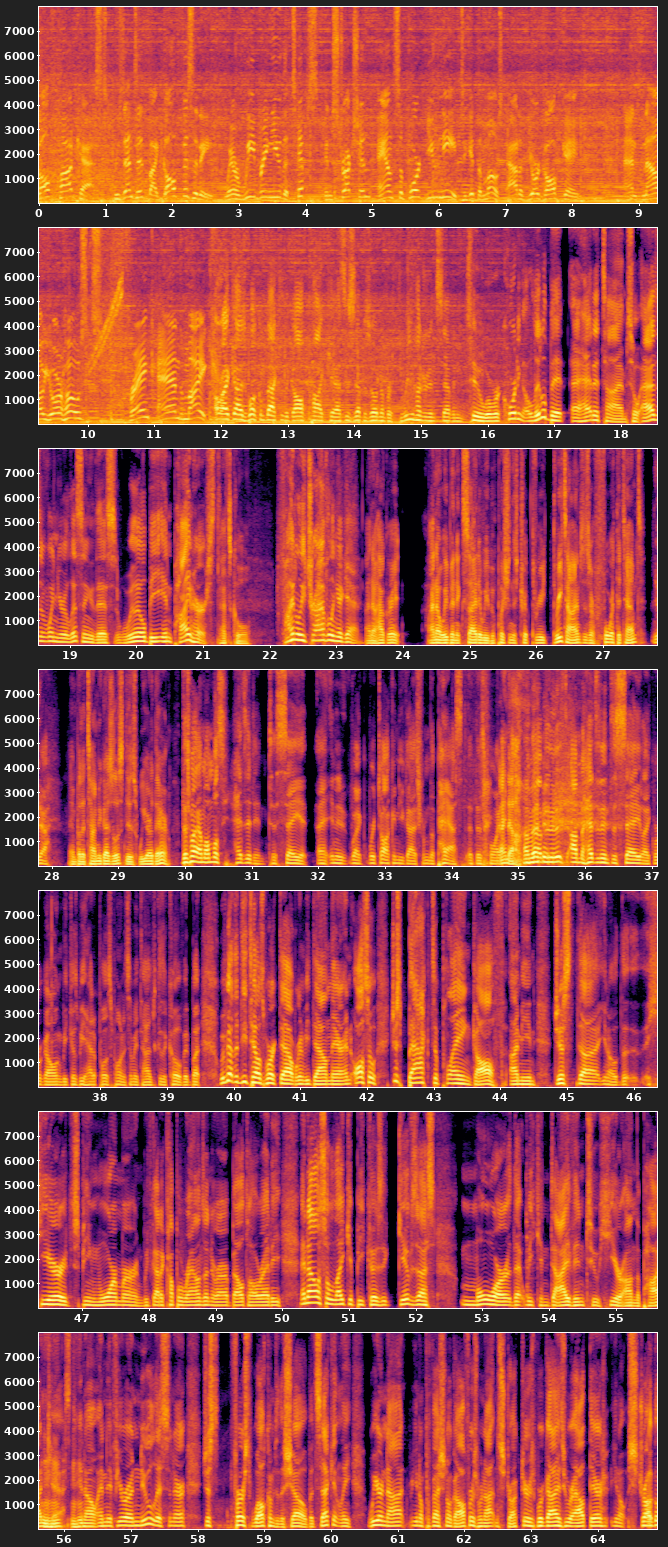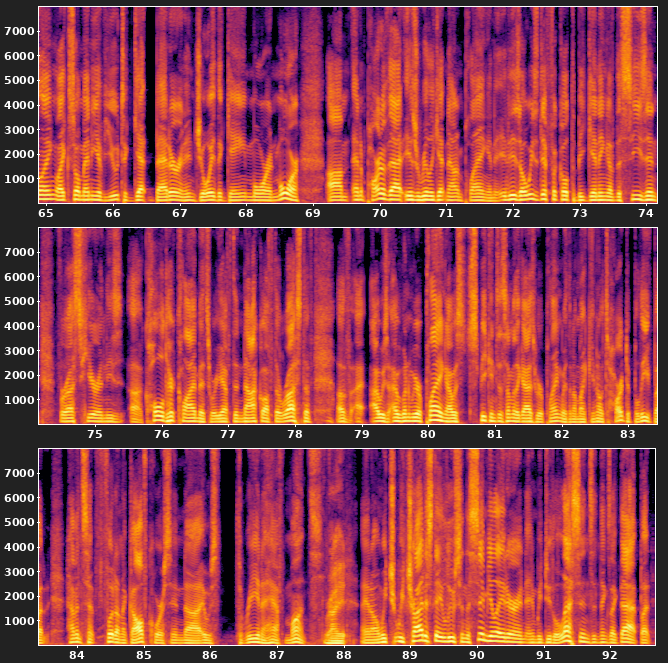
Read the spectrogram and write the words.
Golf Podcast, presented by Golficity, where we bring you the tips, instruction, and support you need to get the most out of your golf game. And now, your hosts, Frank and Mike. All right, guys, welcome back to the Golf Podcast. This is episode number 372. We're recording a little bit ahead of time. So, as of when you're listening to this, we'll be in Pinehurst, That's cool. finally traveling again. I know how great. I know we've been excited. We've been pushing this trip three three times. This is our fourth attempt, Yeah. And by the time you guys listen to this, we are there. That's why I'm almost hesitant to say it. Uh, in it, like we're talking to you guys from the past at this point. I know. I'm, I'm, I'm hesitant to say like we're going because we had to postpone it so many times because of COVID. But we've got the details worked out. We're going to be down there, and also just back to playing golf. I mean, just the you know the here it's being warmer, and we've got a couple rounds under our belt already. And I also like it because it gives us more that we can dive into here on the mm-hmm, podcast you mm-hmm. know? And if you're a new listener just first welcome to the show. But secondly we are not you know professional golfers. We're not instructors. We're guys who are out there you know struggling like so many of you to get better and enjoy the game more and more. Um, and a part of that is really getting out and playing. And it is always difficult the beginning of the season for us here in these uh, colder climates where you have to knock off the rust of of I, I was I, when we were playing I was speaking to some of the guys we were playing with and I'm like you know it's hard to believe but haven't set foot on a golf course in uh, it was three and a half months Right. you know we, tr- we try to stay loose in the simulator and, and we do the lessons and things like that but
